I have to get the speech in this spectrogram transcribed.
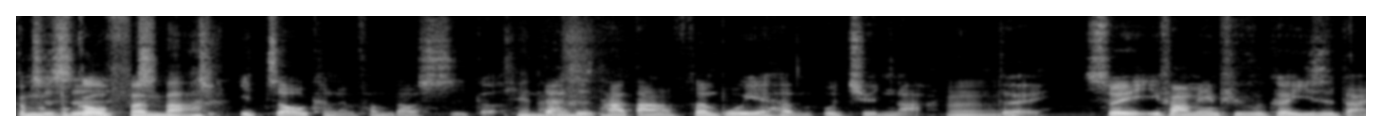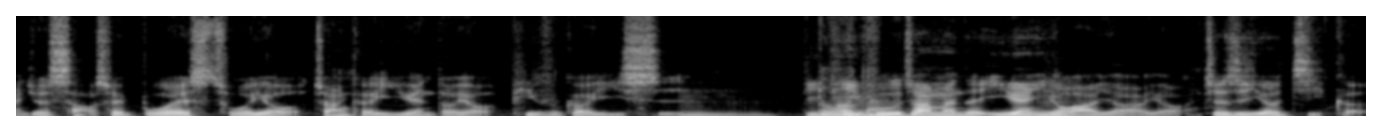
根本不够分吧？一周可能分不到十个。天哪！但是它当然分布也很不均啦。嗯，对。所以一方面皮肤科医师本来就少，所以不会所有专科医院都有皮肤科医师。嗯，皮肤专门的医院有啊有啊有，就是有几个。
